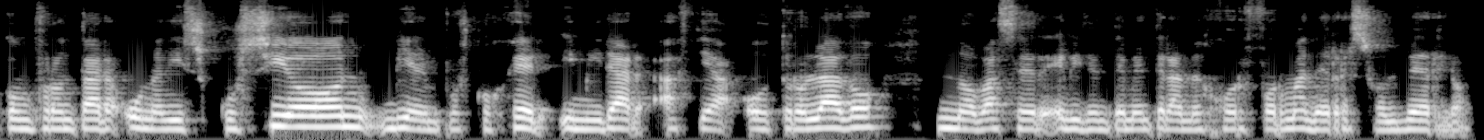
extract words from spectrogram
confrontar una discusión. Bien, pues coger y mirar hacia otro lado no va a ser evidentemente la mejor forma de resolverlo,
